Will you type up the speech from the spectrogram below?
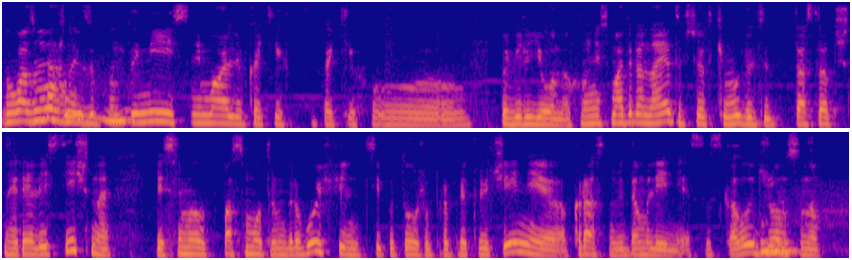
ну, возможно, из-за пандемии снимали в каких-то таких э, в павильонах. Но, несмотря на это, все-таки выглядит достаточно реалистично. Если мы посмотрим другой фильм, типа тоже про приключения, «Красное уведомление» со Скалой Джонсоном, mm-hmm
